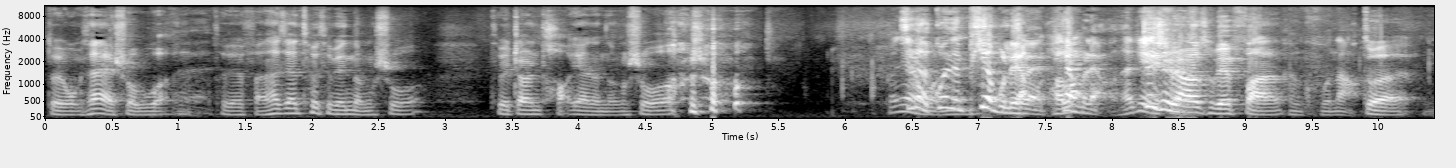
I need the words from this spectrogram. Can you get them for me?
对我们现在也说不过他，特别烦。他现在特特别能说，特别招人讨厌的能说。现在关键骗不了他，骗不了他，这是让人特别烦。很苦恼。对，真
